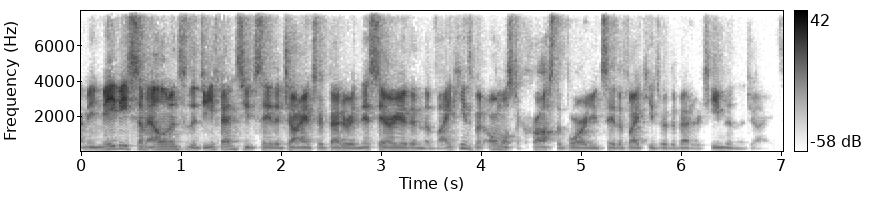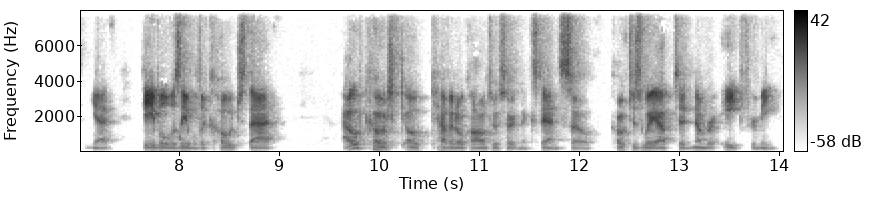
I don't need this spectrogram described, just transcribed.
I mean, maybe some elements of the defense, you'd say the Giants are better in this area than the Vikings, but almost across the board, you'd say the Vikings are the better team than the Giants. And yet, Daboll was able to coach that, out coach oh, Kevin O'Connell to a certain extent. So, coach way up to number eight for me.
